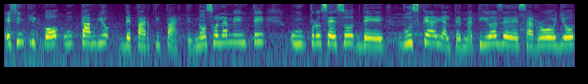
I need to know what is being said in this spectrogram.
Eso implicó un cambio de parte y parte, no solamente un proceso de búsqueda de alternativas de desarrollo,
